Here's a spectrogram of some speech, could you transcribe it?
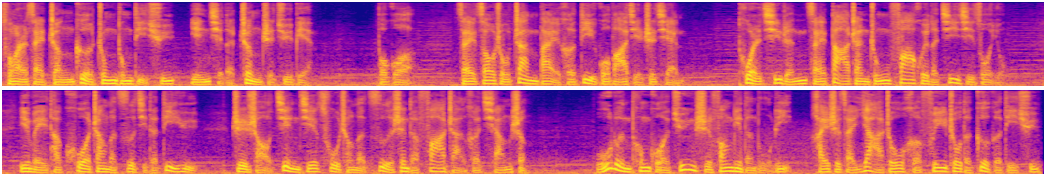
从而在整个中东地区引起了政治巨变。不过，在遭受战败和帝国瓦解之前，土耳其人在大战中发挥了积极作用，因为他扩张了自己的地域。至少间接促成了自身的发展和强盛。无论通过军事方面的努力，还是在亚洲和非洲的各个地区，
